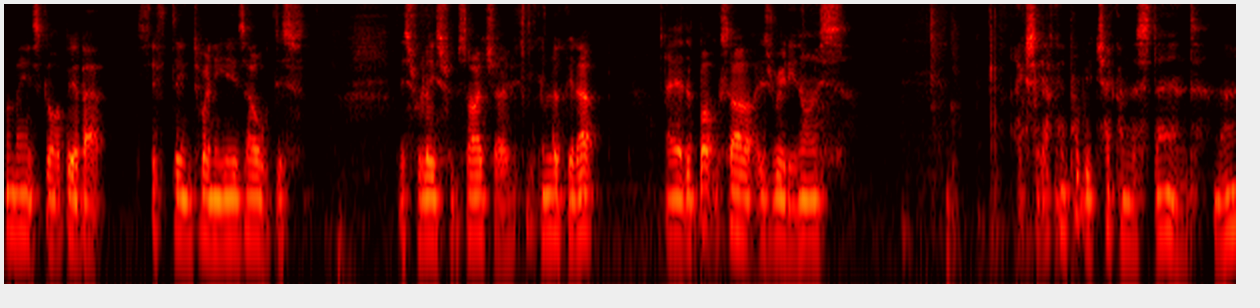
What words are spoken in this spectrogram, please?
I mean, it's got to be about 15, 20 years old, this this release from Sideshow. You can look it up. Uh, the box art is really nice. Actually, I can probably check on the stand. No?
